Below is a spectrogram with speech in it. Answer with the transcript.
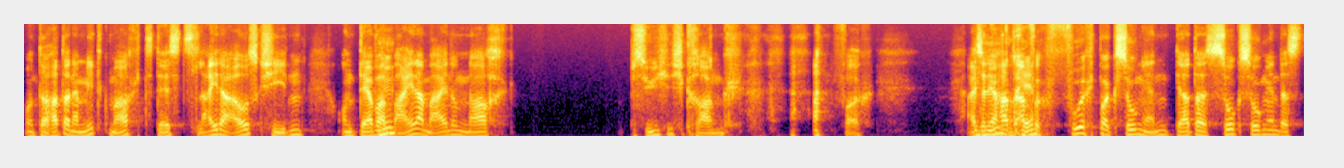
Und da hat einer mitgemacht, der ist leider ausgeschieden und der war Mhm. meiner Meinung nach psychisch krank. einfach. Also der Mhm, hat okay. einfach furchtbar gesungen. Der hat das so gesungen, dass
